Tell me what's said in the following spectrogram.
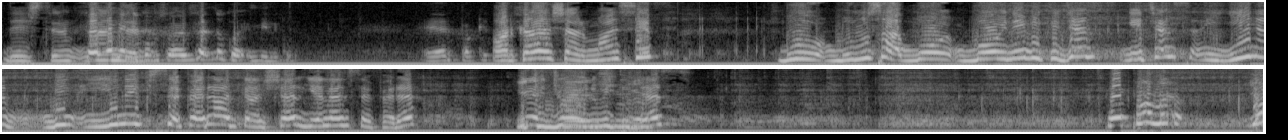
Değiştirim Sen ben de. minikum söyle. Sen de koy minikum. Eğer paket... Arkadaşlar maalesef bu bunu sa- bu, bu oyunu biteceğiz. Geçen se- yine bir- yine iki sefere arkadaşlar gelen sefere ikinci Yes, oyunu bitireceğiz. Pompalı. Ya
